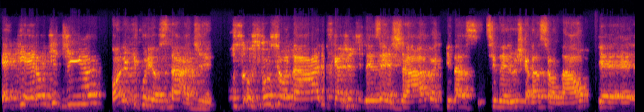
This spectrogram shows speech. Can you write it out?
é que eram de dia. Olha que curiosidade. Os, os, funcionários que a gente desejava aqui da Siderúrgica Nacional, que é,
